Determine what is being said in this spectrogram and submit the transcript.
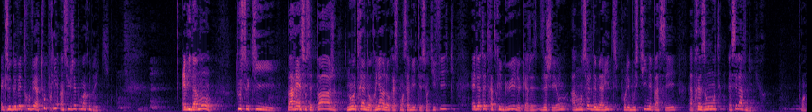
et que je devais trouver à tout prix un sujet pour ma rubrique. Évidemment, Tout ce qui paraît sur cette page n'entraîne en rien leur responsabilité scientifique et doit être attribué, le cas échéant, à mon seul démérite pour les boustines passées, la présente et c'est l'avenir. Point.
